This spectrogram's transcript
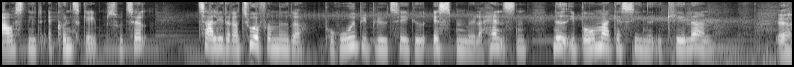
afsnit af Kundskabens Hotel tager litteraturformidler på Hovedbiblioteket Esben Møller Hansen ned i bogmagasinet i kælderen Ja,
